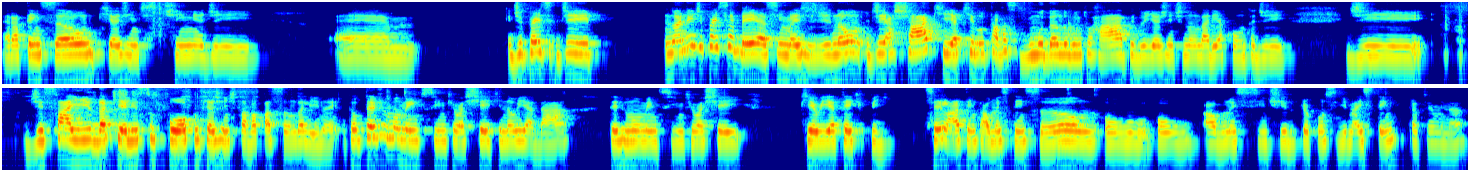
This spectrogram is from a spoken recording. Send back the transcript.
Era a tensão que a gente tinha de. É, de, de não é nem de perceber assim, mas de não de achar que aquilo estava mudando muito rápido e a gente não daria conta de, de, de sair daquele sufoco que a gente estava passando ali, né? Então teve um momento sim que eu achei que não ia dar, teve um momento sim que eu achei que eu ia ter que sei lá, tentar uma extensão ou, ou algo nesse sentido para eu conseguir mais tempo para terminar.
